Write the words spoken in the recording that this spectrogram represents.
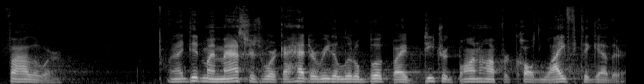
follower. When I did my master's work, I had to read a little book by Dietrich Bonhoeffer called Life Together.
